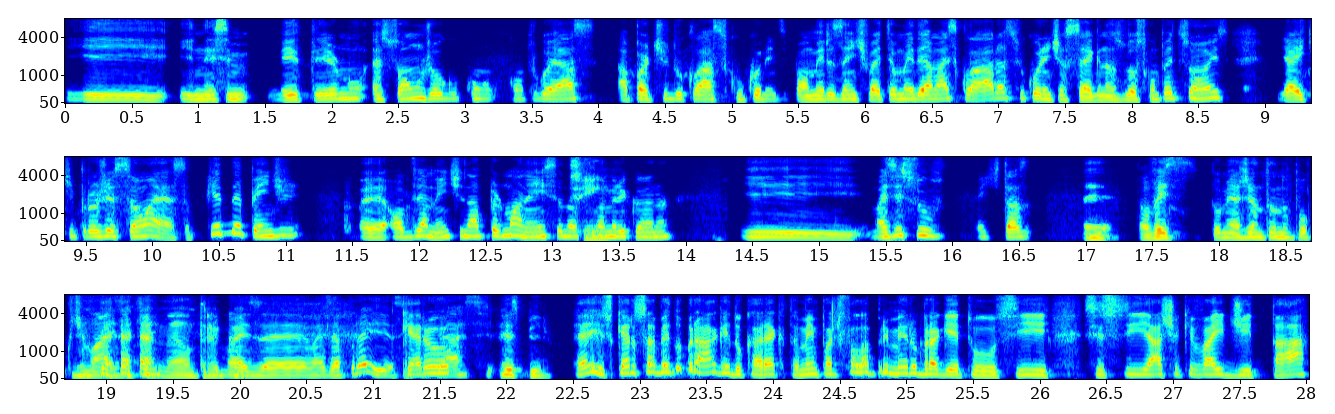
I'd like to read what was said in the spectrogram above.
e, e, nesse meio termo é só um jogo com, contra o Goiás. A partir do clássico Corinthians e Palmeiras, a gente vai ter uma ideia mais clara se o Corinthians segue nas duas competições. E aí, que projeção é essa? Porque depende, é, obviamente, na permanência da Sul-Americana. E Mas isso a gente está é, talvez estou me adiantando um pouco demais aqui. não, tranquilo. Mas é, mas é por aí. Assim, quero respiro. É isso. Quero saber do Braga e do Careca também. Pode falar primeiro, Bragueto, se se, se acha que vai ditar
